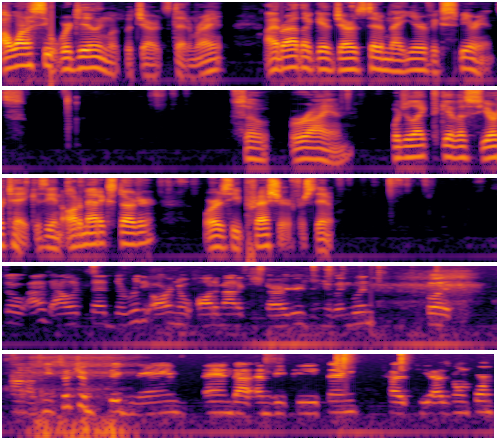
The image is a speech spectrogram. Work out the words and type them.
I want to see what we're dealing with with Jarrett Stidham, right? I'd rather give Jarrett Stidham that year of experience. So, Ryan, would you like to give us your take? Is he an automatic starter or is he pressure for Stidham? So as Alex said, there really are no automatic starters in New England, but I don't know. He's such a big name, and that MVP thing has he has going for him.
